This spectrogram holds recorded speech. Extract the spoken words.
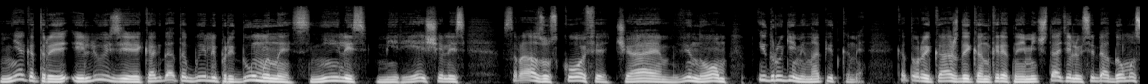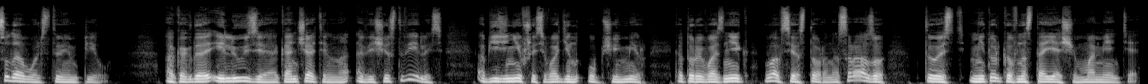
Некоторые иллюзии когда-то были придуманы, снились, мерещились сразу с кофе, чаем, вином и другими напитками, которые каждый конкретный мечтатель у себя дома с удовольствием пил. А когда иллюзии окончательно овеществились, объединившись в один общий мир, который возник во все стороны сразу, то есть не только в настоящем моменте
